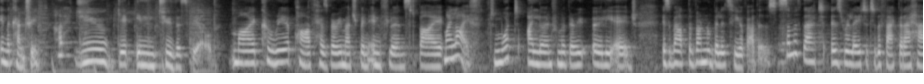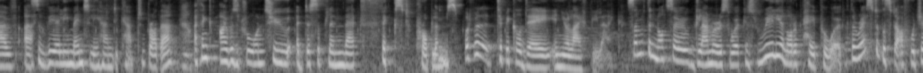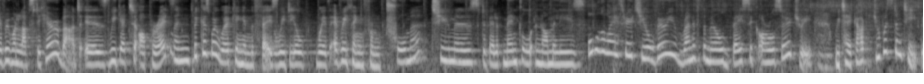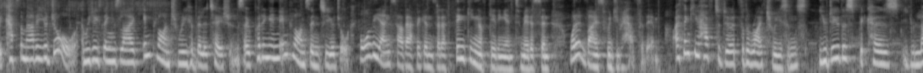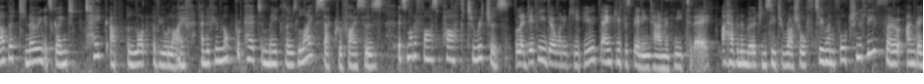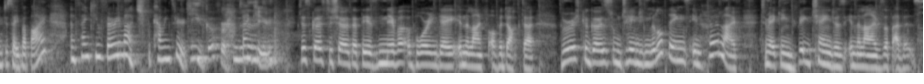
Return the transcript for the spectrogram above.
in the country. How did you get into this field? My career path has very much been influenced by my life. And what I learned from a very early age is about the vulnerability of others. Some of that is related to the fact that I have a severely mentally handicapped brother. I think I was drawn to a discipline that fixed problems. What would a typical day in your life be like? Some of the not so glamorous work is really a lot of paperwork. The rest of the stuff, which everyone loves to hear about, is we get to operate, and because we're working in the face, we deal with everything from trauma, tumors, developmental anomalies, all the way through to your very run of the mill basic oral surgery. Mm-hmm. We take out your wisdom teeth, we cut them out of your jaw, and we do things like implant rehabilitation, so putting in implants into your jaw. For all the young South Africans that are thinking of getting into medicine, what advice would you have for them? I think you have to do it for the right reasons. You do this because you love it, knowing it's going to take up a lot of your life. And if you're not prepared to make those life sacrifices, it's not a fast path to riches. Well, I definitely don't want to keep you. Thank you for spending time with me today. I have an emergency to rush off to, unfortunately, so I'm going to say bye bye. And thank you very much for coming through. Please go for it. Thank you. Just goes to show that there's never a boring day in the life of a doctor. Veruschka goes from changing little things in her life to making big changes in the lives of others.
